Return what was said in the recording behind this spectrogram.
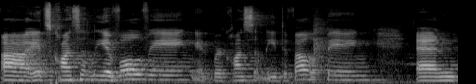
Uh, it's constantly evolving, and we're constantly developing, and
